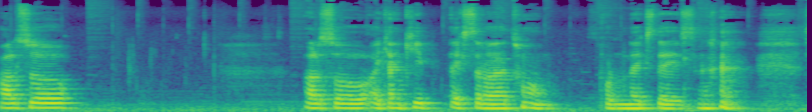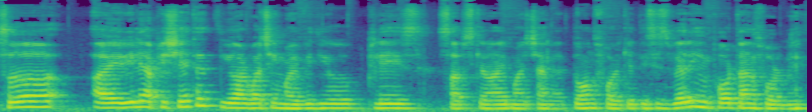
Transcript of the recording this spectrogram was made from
Also, also I can keep extra at home for next days. so I really appreciate it. You are watching my video. Please subscribe my channel don't forget this is very important for me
